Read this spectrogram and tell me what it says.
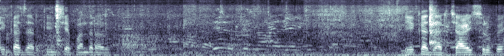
एक हजार तीनशे पंधरा रुपये. एक हजार चाळीस रुपये.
